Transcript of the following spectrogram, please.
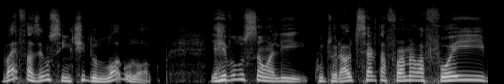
Vai fazer um sentido logo, logo. E a revolução ali cultural, de certa forma, ela foi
